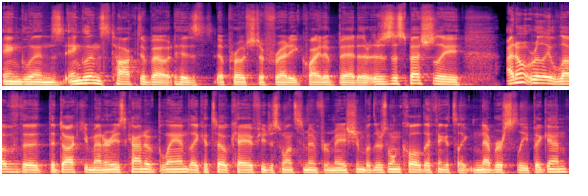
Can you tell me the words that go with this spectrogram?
Englund's Englund's talked about his approach to freddy quite a bit there's especially i don't really love the the documentaries kind of bland. Like it's okay if you just want some information but there's one called i think it's like never sleep again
